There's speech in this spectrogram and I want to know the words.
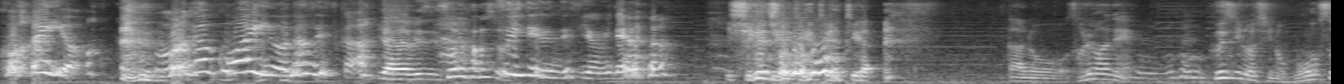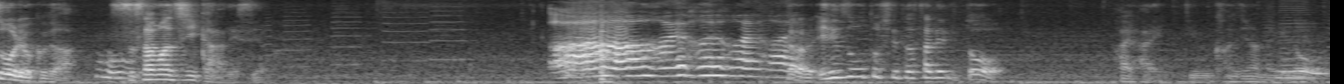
怖いよ。間が怖いよ。何ですか？いや別にそういう話をついてるんですよみたいな。違う違う違う違う違う。あのそれはねうん。藤野氏の妄想力が凄まじいからですよああはいはいはいだからは映像として出されるとはいはいっていう感じなんだいけど、うん。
